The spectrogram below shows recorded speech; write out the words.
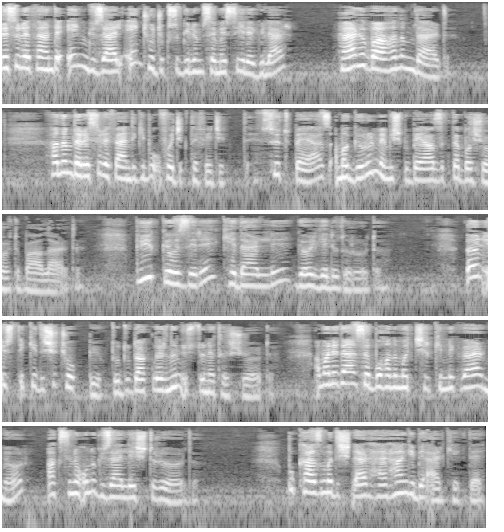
Resul Efendi en güzel, en çocuksu gülümsemesiyle güler, merhaba hanım derdi. Hanım da Resul Efendi gibi ufacık tefecikti. Süt beyaz ama görülmemiş bir beyazlıkta başörtü bağlardı. Büyük gözleri kederli, gölgeli dururdu. Ön üst iki dişi çok büyüktü, dudaklarının üstüne taşıyordu. Ama nedense bu hanıma çirkinlik vermiyor, aksine onu güzelleştiriyordu. Bu kazma dişler herhangi bir erkekte,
